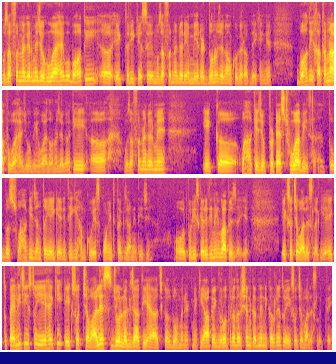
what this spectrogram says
मुजफ्फ़रनगर में जो हुआ है वो बहुत ही एक तरीके से मुजफ्फ़रनगर या मेरठ दोनों जगहों को अगर आप देखेंगे बहुत ही ख़तरनाक हुआ है जो भी हुआ है दोनों जगह कि मुजफ्फ़रनगर में एक वहाँ के जो प्रोटेस्ट हुआ भी था तो बस वहाँ की जनता यही कह रही थी कि हमको इस पॉइंट तक जाने दीजिए और पुलिस कह रही थी नहीं वापस जाइए। 144 लगी है। एक तो पहली चीज़ तो ये है कि 144 जो लग जाती है आजकल दो मिनट में कि आप एक विरोध प्रदर्शन करने निकल रहे हैं तो 144 लग गई।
